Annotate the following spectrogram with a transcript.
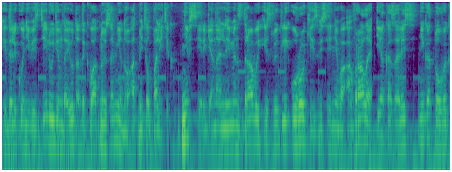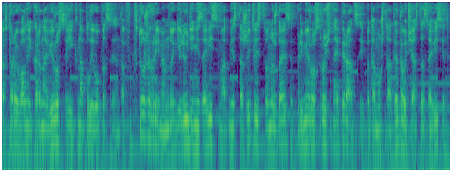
и далеко не везде людям дают адекватную замену, отметил политик. Не все региональные Минздравы извлекли уроки из весеннего аврала и оказались не готовы ко второй волне коронавируса и к наплыву пациентов. В то же время многие люди, независимо от места жительства, нуждаются, к примеру, в срочной операции, потому что от этого часто зависит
